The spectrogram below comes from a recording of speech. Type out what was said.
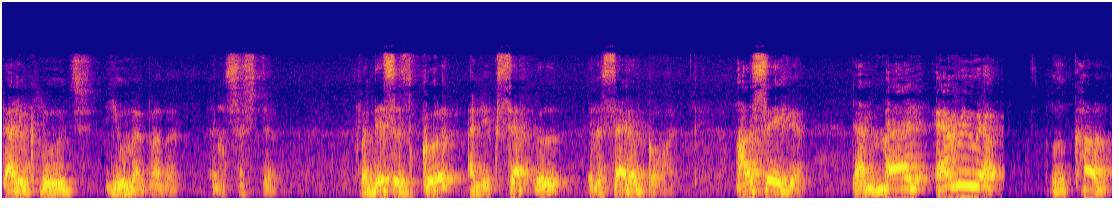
that includes you, my brother and sister. For this is good and acceptable in the sight of God, our Savior, that man everywhere will come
